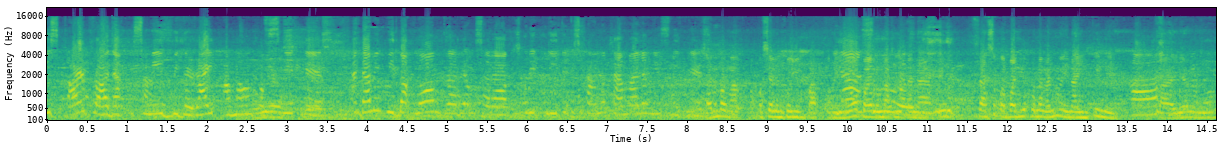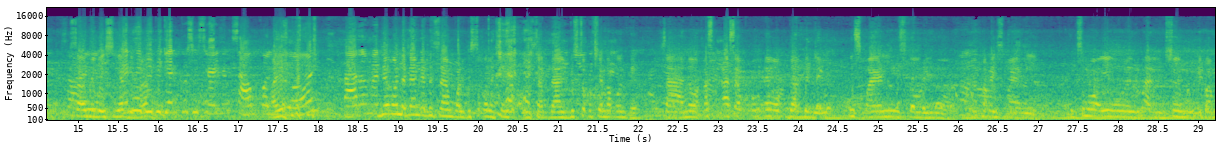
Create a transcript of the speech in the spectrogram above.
is our product is made with the right amount of Yes. sweetness. Ang daming feedback, Mom, grabe ang sarap. Ulit-ulitin kasi tama-tama lang yung sweetness. Sana ba mapapasyalan ko yung factory Yeah, mo para soon. makita natin. Kaso kabalik ko ng ano eh, 19 eh. Ah. Sayang ano. So anyways, yeah, di Anyway, bibigyan ko si Sir ng sample Ayun. ngayon para mat- Hindi ako naganggat ng sample, gusto ko lang siya makausap dahil gusto ko siya makontent sa ano, as, as a eh, of W, inspiring story mo. Napaka-inspiring. Gusto mo yung, ano gusto mo ibang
